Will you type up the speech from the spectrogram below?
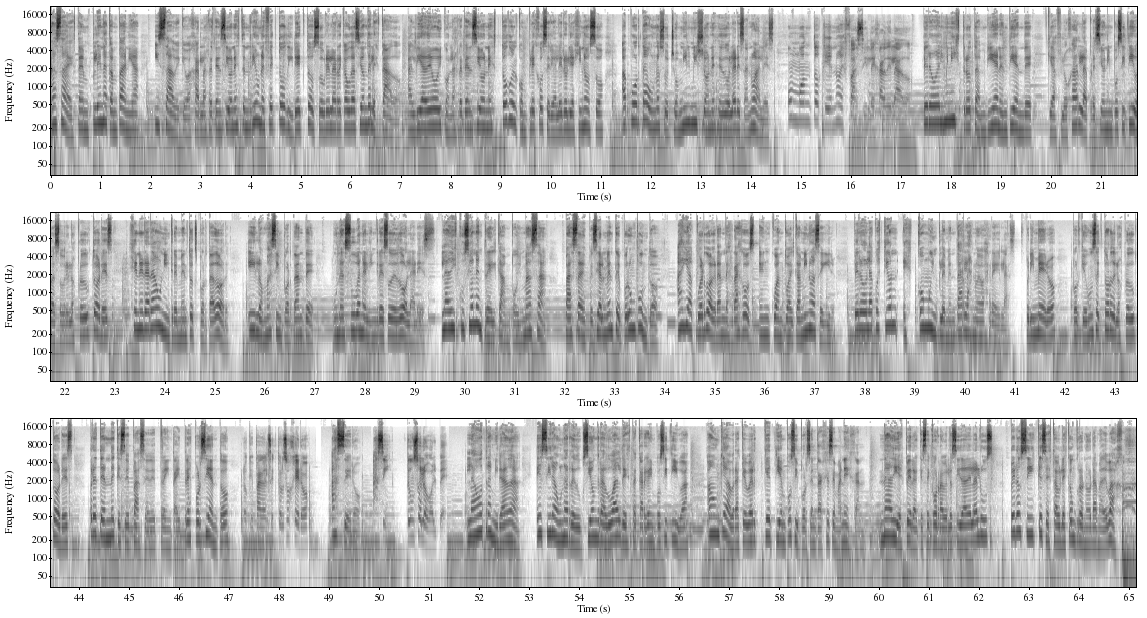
Massa está en plena campaña y sabe que bajar las retenciones tendría un efecto directo sobre la recaudación del Estado. Al día de hoy, con las retenciones, todo el complejo cerealero oleaginoso aporta unos 8 mil millones de dólares anuales, un monto que no es fácil dejar de lado. Pero el ministro también entiende que aflojar la presión impositiva sobre los productores generará un incremento exportador y, lo más importante, una suba en el ingreso de dólares. La discusión entre el campo y Massa pasa especialmente por un punto. Hay acuerdo a grandes rasgos en cuanto al camino a seguir, pero la cuestión es cómo implementar las nuevas reglas. Primero, porque un sector de los productores pretende que se pase de 33%, lo que paga el sector sojero, a cero, así, de un solo golpe. La otra mirada es ir a una reducción gradual de esta carga impositiva, aunque habrá que ver qué tiempos y porcentajes se manejan. Nadie espera que se corra velocidad de la luz, pero sí que se establezca un cronograma de baja.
